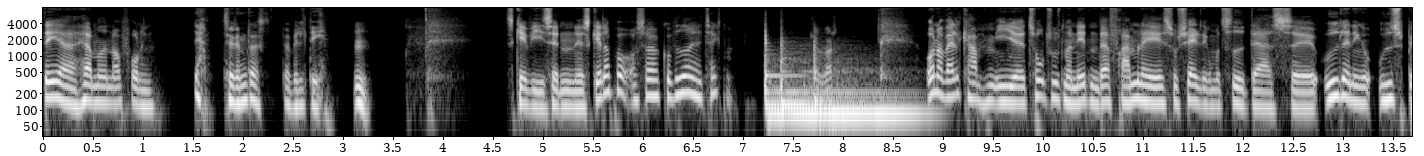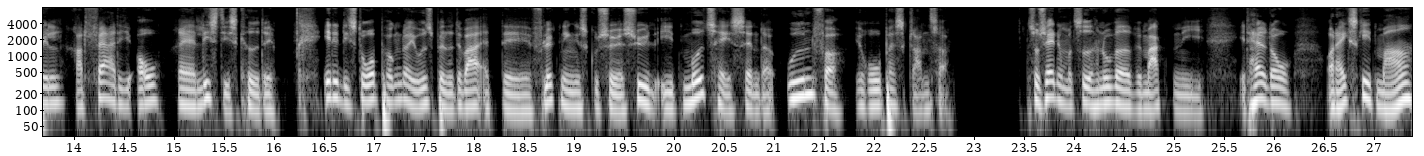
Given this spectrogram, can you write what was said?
det er hermed en opfordring. Ja, til dem, der, der vil det. Mm. Skal vi sætte en skiller på, og så gå videre i teksten? Kan vi godt. Under valgkampen i øh, 2019, der fremlagde Socialdemokratiet deres øh, udlændingeudspil retfærdig og realistisk hed det. Et af de store punkter i udspillet, det var, at øh, flygtninge skulle søge asyl i et modtagscenter uden for Europas grænser. Socialdemokratiet har nu været ved magten i et halvt år, og der er ikke sket meget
